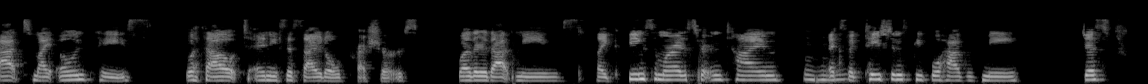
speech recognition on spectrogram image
at my own pace without any societal pressures. Whether that means like being somewhere at a certain time, Mhm. expectations people have of me, just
